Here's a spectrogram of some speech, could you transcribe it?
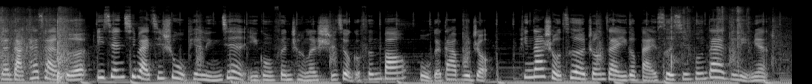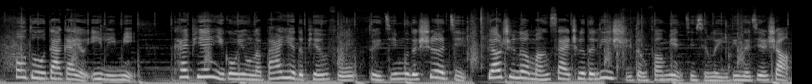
那打开彩盒，一千七百七十五片零件一共分成了十九个分包，五个大步骤。拼搭手册装在一个白色信封袋子里面，厚度大概有一厘米。开篇一共用了八页的篇幅，对积木的设计、标志勒芒赛车的历史等方面进行了一定的介绍。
